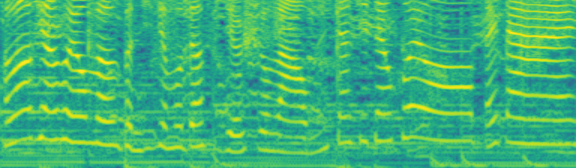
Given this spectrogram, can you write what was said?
好了，亲爱的朋友们，本期节目到此结束啦，我们下期再会哦，拜拜。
